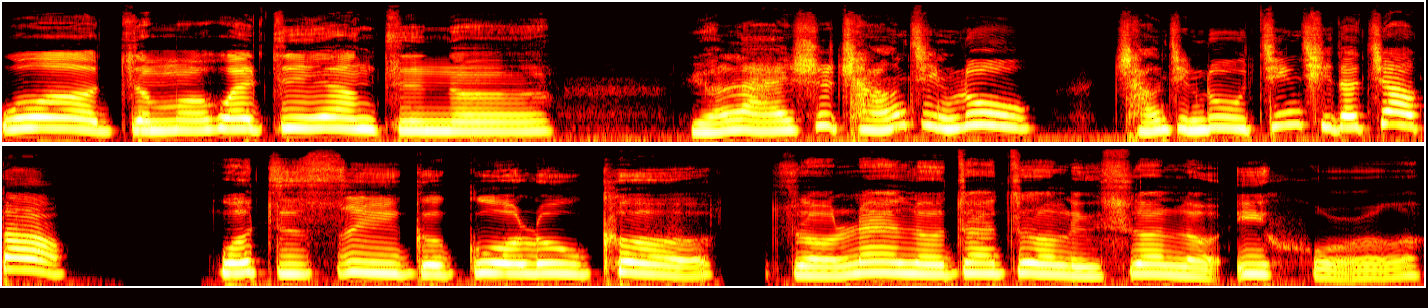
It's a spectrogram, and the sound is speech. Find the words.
我，怎么会这样子呢？原来是长颈鹿。长颈鹿惊奇的叫道：“我只是一个过路客，走累了，在这里睡了一会儿。”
